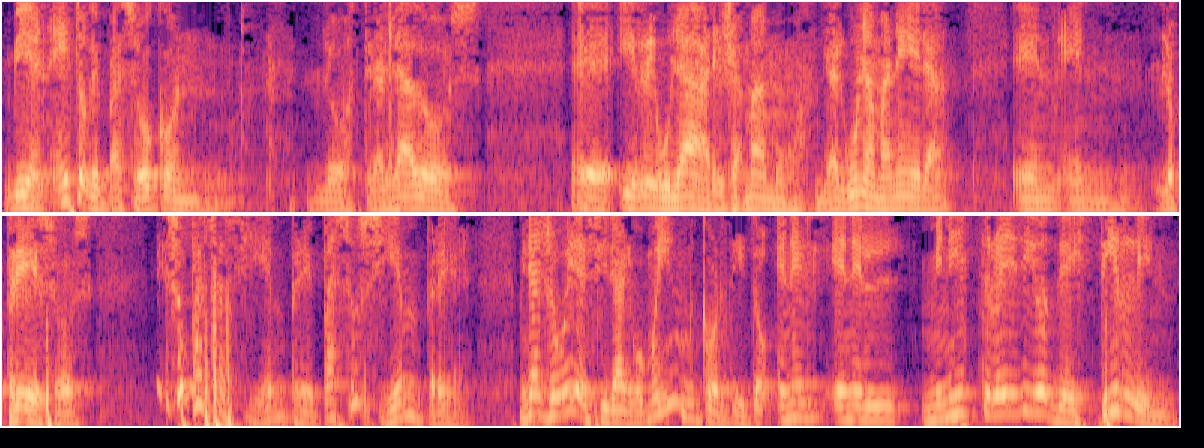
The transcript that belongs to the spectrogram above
Bien, esto que pasó con los traslados eh, irregulares, llamamos, de alguna manera, en, en los presos, eso pasa siempre, pasó siempre. Mira, yo voy a decir algo muy, cortito. En el, en el ministerio de Stirling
